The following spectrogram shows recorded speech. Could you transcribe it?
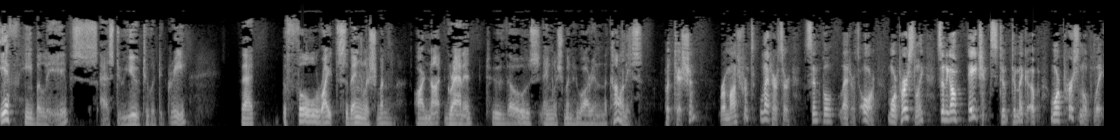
if he believes, as do you to a degree, that the full rights of Englishmen are not granted to those Englishmen who are in the colonies? Petition, remonstrance, letters, sir. Simple letters. Or, more personally, sending off agents to, to make a more personal plea.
